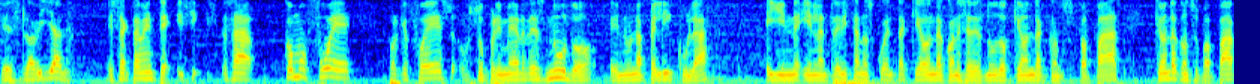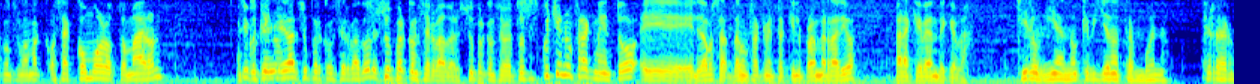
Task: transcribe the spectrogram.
es la villana. Exactamente. Y sí, o sea, ¿cómo fue? Porque fue su, primer desnudo en una película y en, y en la entrevista nos cuenta qué onda con ese desnudo, qué onda con sus papás, qué onda con su papá, con su mamá, o sea, cómo lo tomaron. Sí, porque Escuchen un- eran súper conservadores. Súper conservadores, súper conservadores. Entonces, escuchen un fragmento, eh, le vamos a dar un fragmento aquí en el programa de radio para que vean de qué va. Qué ironía, ¿no? Qué villana tan buena. Qué raro.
